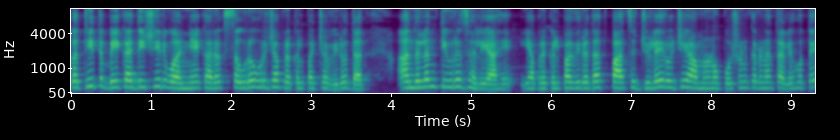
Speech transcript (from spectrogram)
कथित बेकायदेशीर व अन्यायकारक सौर ऊर्जा प्रकल्पाच्या विरोधात आंदोलन तीव्र झाले आहे. या प्रकल्पाविरोधात पाच जुलै रोजी आमरण उपोषण करण्यात आले होते.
